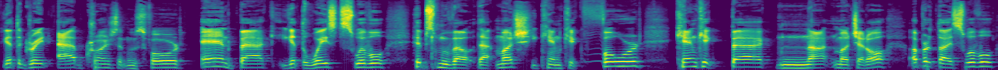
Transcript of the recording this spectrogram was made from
You get the great ab crunch that moves forward and back. You get the waist swivel, hips move out that much. He can kick forward, can kick back, not much at all. Upper thigh swivel,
